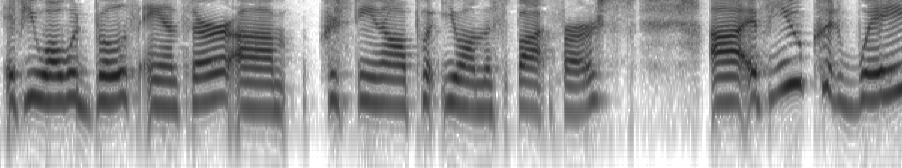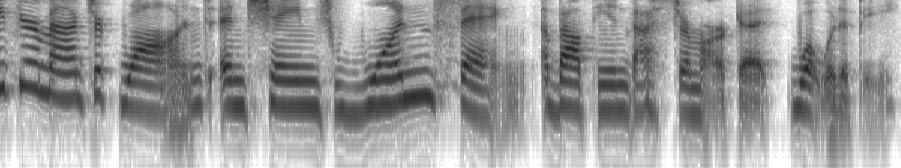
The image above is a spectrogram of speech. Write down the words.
if you all would both answer, um, Christina, I'll put you on the spot first. Uh, if you could wave your magic wand and change one thing about the investor market, what would it be?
